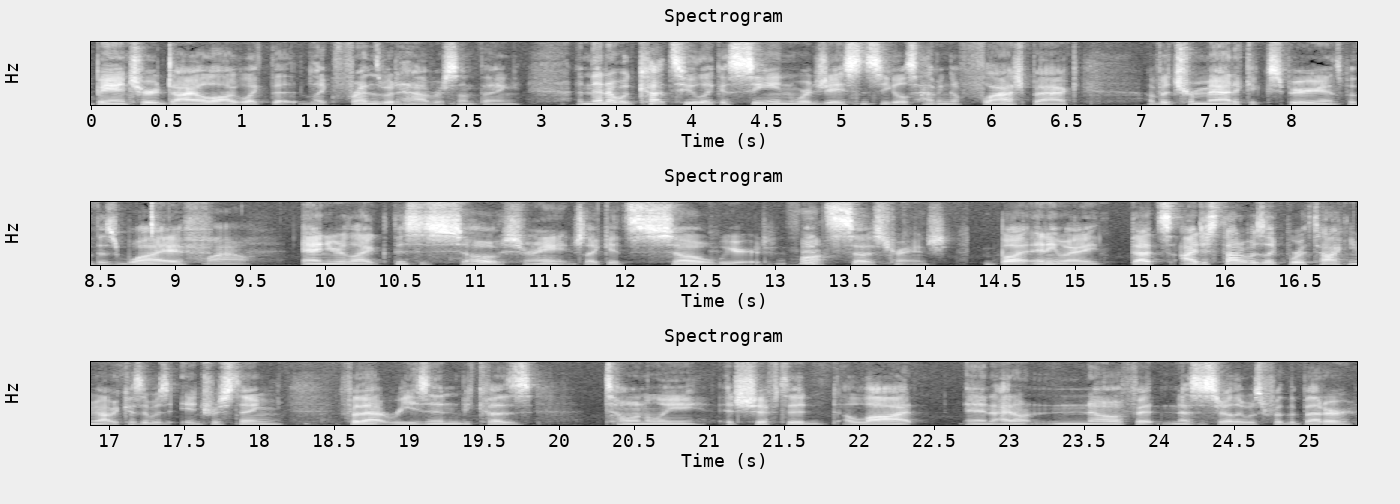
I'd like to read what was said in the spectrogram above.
banter dialogue like that like Friends would have or something, and then it would cut to like a scene where Jason Segel's having a flashback of a traumatic experience with his wife, Wow. And you're like, this is so strange. Like it's so weird. Huh. It's so strange. But anyway, that's I just thought it was like worth talking about because it was interesting for that reason because tonally it shifted a lot and I don't know if it necessarily was for the better.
